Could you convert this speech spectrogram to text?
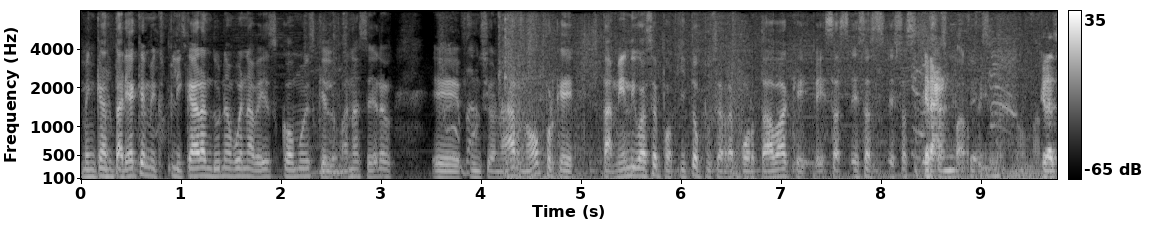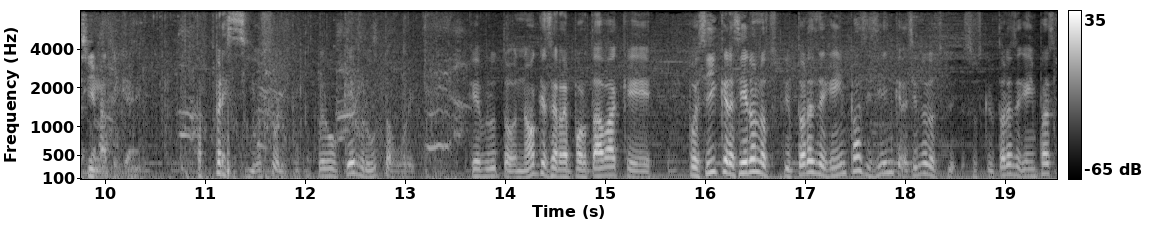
me encantaría que me explicaran de una buena vez cómo es que lo van a hacer eh, funcionar, ¿no? Porque también digo hace poquito pues se reportaba que esas esas esas, gran, partes, gran cinemática. ¿eh? Está precioso el puto juego, qué bruto, güey. Qué bruto, ¿no? Que se reportaba que pues sí, crecieron los suscriptores de Game Pass y siguen creciendo los suscriptores de Game Pass,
